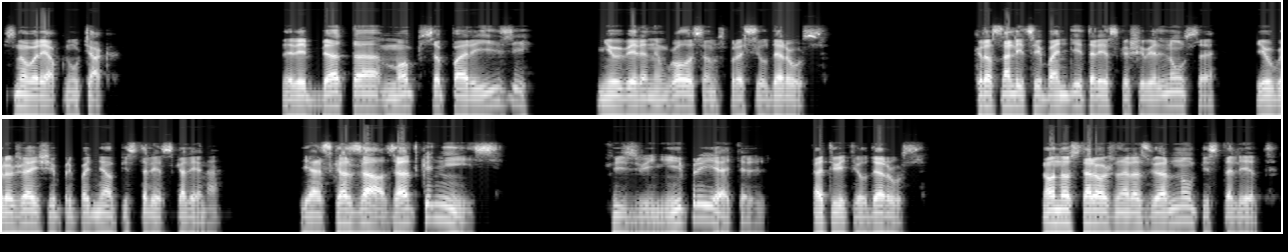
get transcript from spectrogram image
Снова рявкнул Чак. «Ребята мопса Паризи?» — неуверенным голосом спросил Дерус. Краснолицый бандит резко шевельнулся и угрожающе приподнял пистолет с колена. «Я сказал, заткнись!» «Извини, приятель», — ответил Дерус. Он осторожно развернул пистолет,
